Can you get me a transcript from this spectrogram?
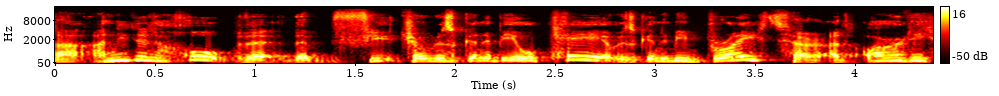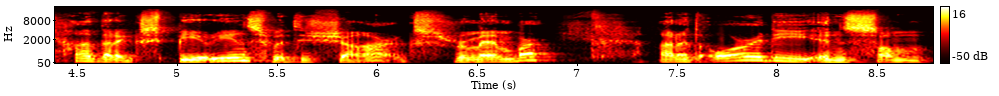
I needed to hope that the future was going to be okay. It was going to be brighter. I'd already had that experience with the sharks, remember, and I'd already, in some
